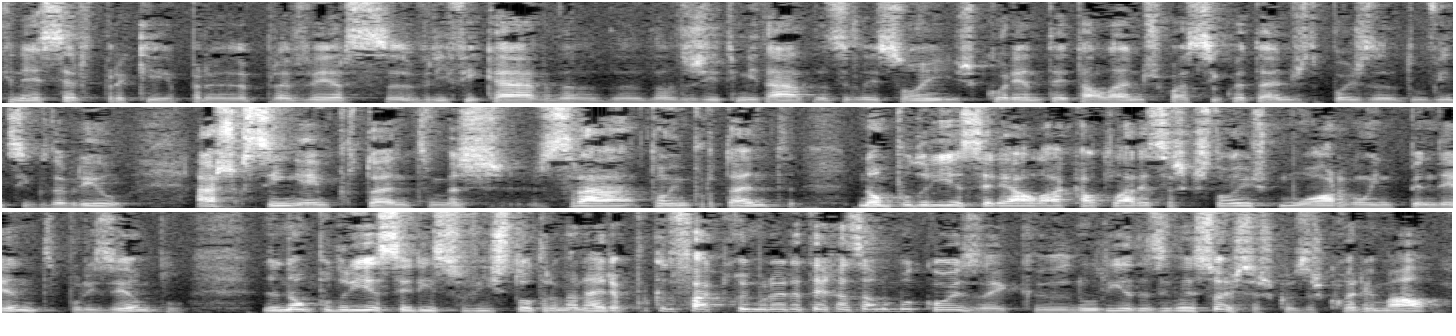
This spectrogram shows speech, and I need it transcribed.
que nem serve para quê? Para, para ver se, verificar da, da, da, legitimidade das eleições 40 e tal anos, quase 50 anos depois do 25 de Abril? Acho que sim, é importante, mas será tão importante? Não poderia ser ela a cautelar essas questões como órgão independente, por exemplo? Não poderia ser isso visto de outra maneira? Porque, de facto, Rui Moreira tem razão numa coisa, é que no dia das eleições, se as coisas correrem mal,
